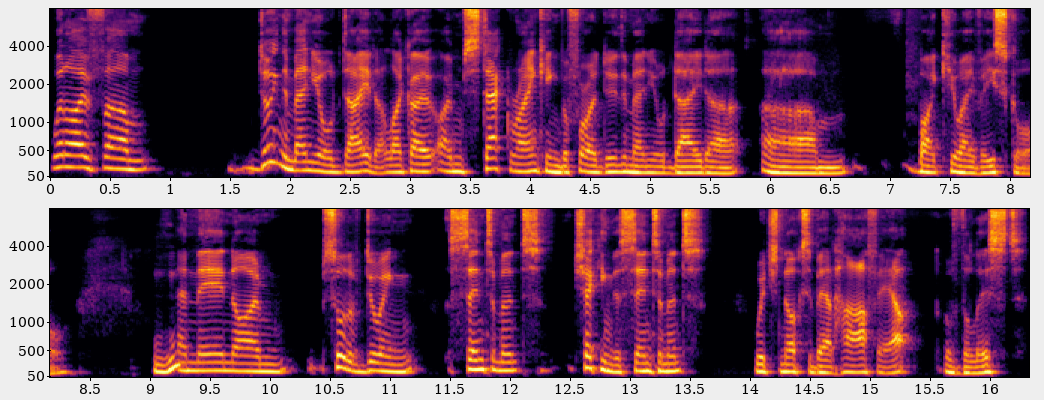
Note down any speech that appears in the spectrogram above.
when I've, um, doing the manual data, like I, I'm stack ranking before I do the manual data um, by QAV score. Mhm. And then I'm sort of doing sentiment, checking the sentiment, which knocks about half out of the list.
